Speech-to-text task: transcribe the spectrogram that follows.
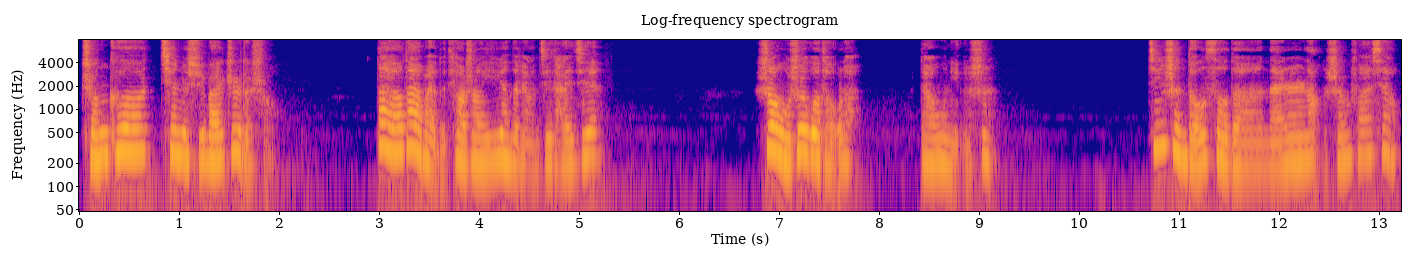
陈科牵着徐白志的手。大摇大摆的跳上医院的两级台阶。上午睡过头了，耽误你的事。精神抖擞的男人朗声发笑，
